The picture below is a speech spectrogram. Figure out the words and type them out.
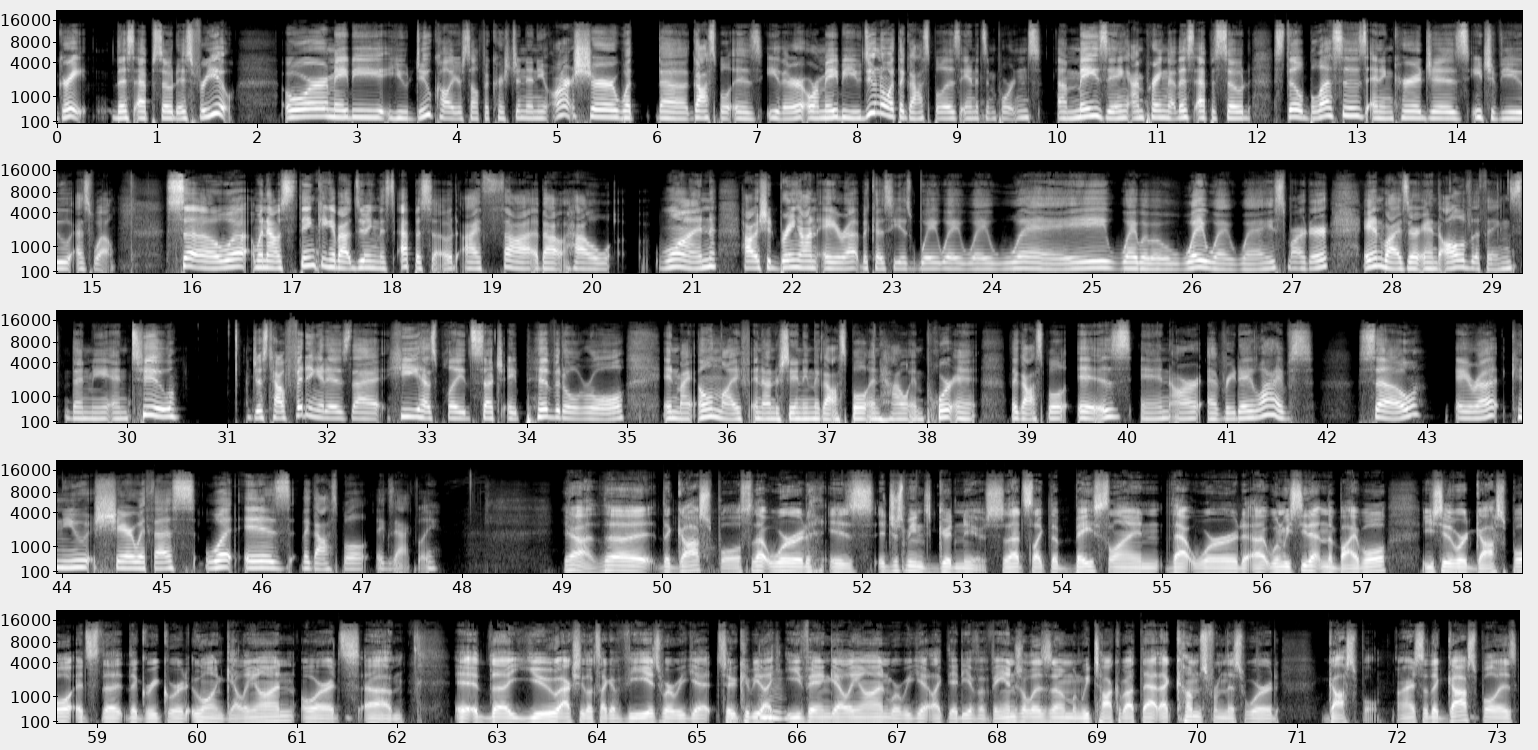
Great, this episode is for you. Or maybe you do call yourself a Christian and you aren't sure what the gospel is either. Or maybe you do know what the gospel is and its importance. Amazing. I'm praying that this episode still blesses and encourages each of you as well. So, when I was thinking about doing this episode, I thought about how one, how I should bring on A Rut because he is way, way, way, way, way, way, way, way, way, way smarter and wiser and all of the things than me. And two, just how fitting it is that he has played such a pivotal role in my own life in understanding the gospel and how important the gospel is in our everyday lives. So, A Rut, can you share with us what is the gospel exactly? Yeah, the the gospel. So that word is it just means good news. So that's like the baseline. That word uh, when we see that in the Bible, you see the word gospel. It's the the Greek word euangelion, or it's um, it, the U actually looks like a V. Is where we get. So it could be like mm. evangelion, where we get like the idea of evangelism. When we talk about that, that comes from this word gospel. All right. So the gospel is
